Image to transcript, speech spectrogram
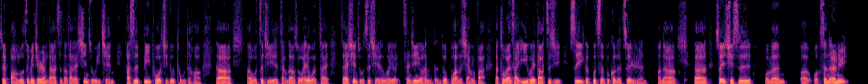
所以保罗这边就让大家知道他在信主以前他是逼迫基督徒的哈。那呃我自己也讲到说，哎我在在信主之前我有曾经有很很多不好的想法，那突然才意会到自己是一个不折不扣的罪人啊。那呃所以其实我们呃我神的儿女。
